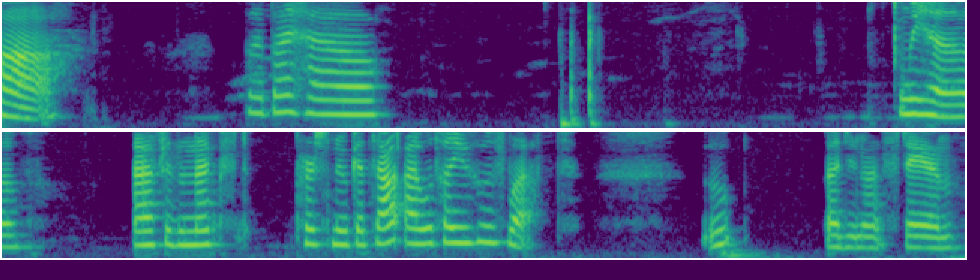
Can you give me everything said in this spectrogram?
Bye bye, Hal. We have, after the next person who gets out, I will tell you who's left. Oop, I do not stand.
